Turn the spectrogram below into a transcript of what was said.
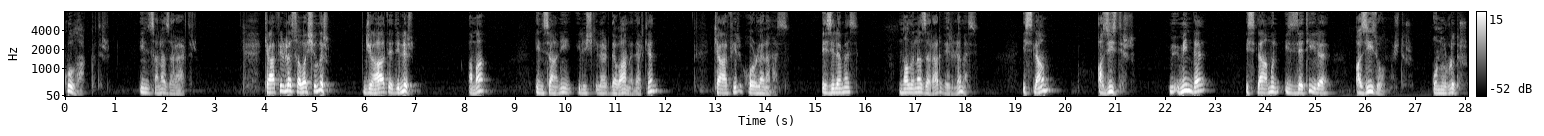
Kul hakkıdır. İnsana zarardır. Kafirle savaşılır, cihad edilir. Ama insani ilişkiler devam ederken kafir horlanamaz, ezilemez, malına zarar verilemez. İslam azizdir. Mümin de İslam'ın izzetiyle aziz olmuştur. Onurludur.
